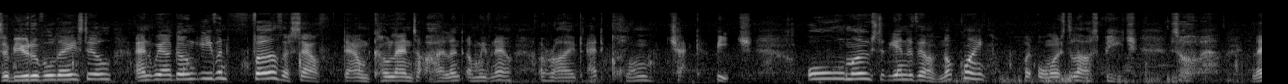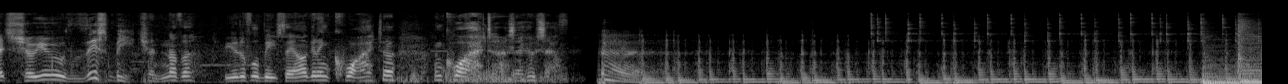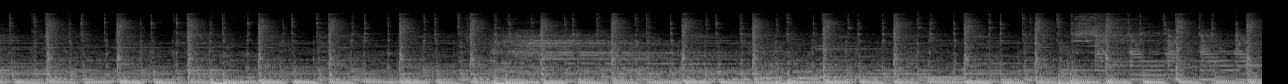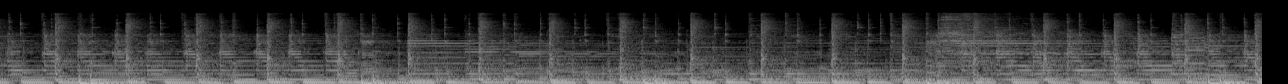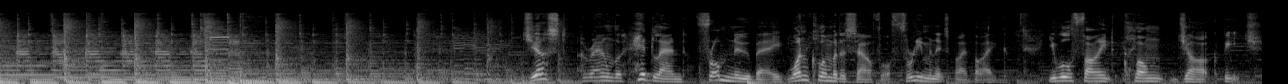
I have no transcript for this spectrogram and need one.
It's a beautiful day still, and we are going even further south down Koh Lanta Island, and we've now arrived at Klong Chak Beach. Almost at the end of the island, not quite, but almost the last beach. So let's show you this beach, another beautiful beach. They are getting quieter and quieter as they go south. Just around the headland from New Bay, one kilometre south or three minutes by bike, you will find Klong Jark Beach,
